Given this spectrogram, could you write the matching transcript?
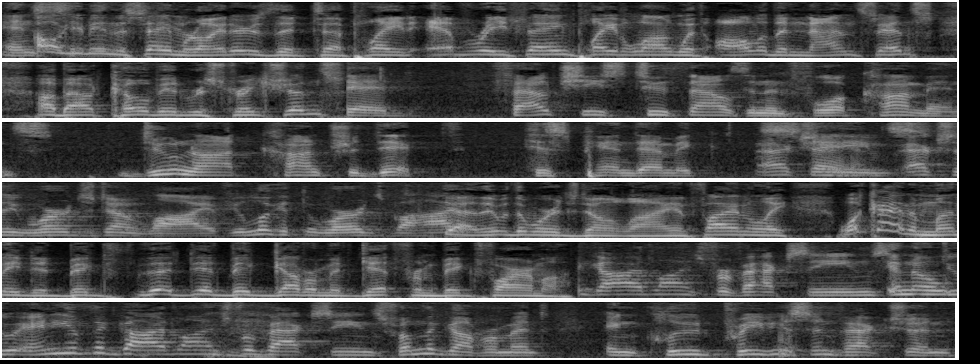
and Oh, you mean the same Reuters that uh, played everything, played along with all of the nonsense about COVID restrictions? said Fauci's 2004 comments do not contradict his pandemic Actually, stance. actually, words don't lie. If you look at the words behind Yeah, the, the words don't lie. And finally, what kind of money did big did big government get from big pharma? the guidelines for vaccines, do any of the guidelines for vaccines from the government include previous infection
